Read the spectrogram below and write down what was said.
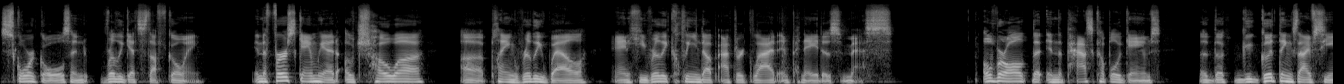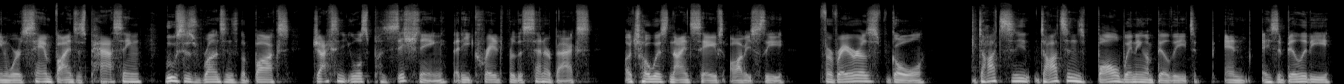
score goals and really get stuff going. In the first game, we had Ochoa uh, playing really well, and he really cleaned up after Glad and Pineda's mess. Overall, the, in the past couple of games, the, the g- good things I've seen were Sam Vines passing, Lewis's runs into the box, Jackson Yueill's positioning that he created for the center backs, Ochoa's nine saves, obviously, Ferreira's goal, Dotson, Dotson's ball winning ability to and his ability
